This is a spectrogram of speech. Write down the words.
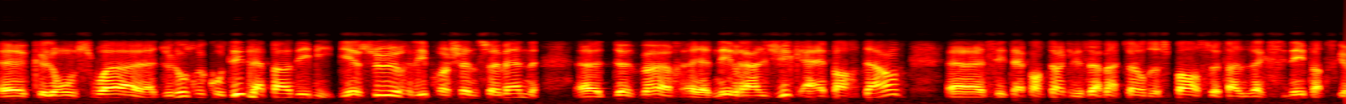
euh, que l'on soit euh, de l'autre côté de la pandémie. Bien sûr, les prochaines semaines demeurent névralgiques, importantes. C'est important que les amateurs de sport se fassent vacciner parce que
